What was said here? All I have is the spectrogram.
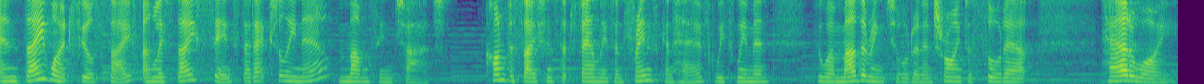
And they won't feel safe unless they sense that actually now mum's in charge. Conversations that families and friends can have with women who are mothering children and trying to sort out how do I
